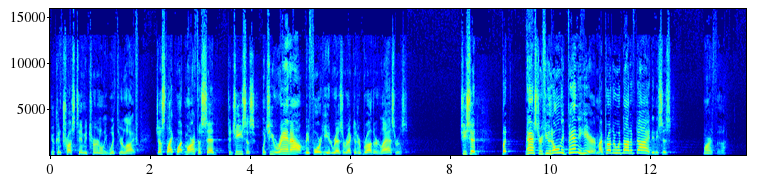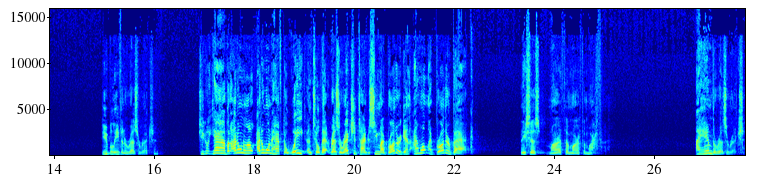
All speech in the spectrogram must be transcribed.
You can trust him eternally with your life. Just like what Martha said to Jesus when she ran out before he had resurrected her brother, Lazarus. She said, But, Master, if you had only been here, my brother would not have died. And he says, Martha, do you believe in a resurrection? She goes, Yeah, but I don't know. I don't want to have to wait until that resurrection time to see my brother again. I want my brother back. And he says, Martha, Martha, Martha. I am the resurrection.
